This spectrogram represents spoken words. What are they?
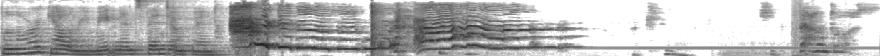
Ballora gallery maintenance vent opened. I can do this anymore. Ah! She found us.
